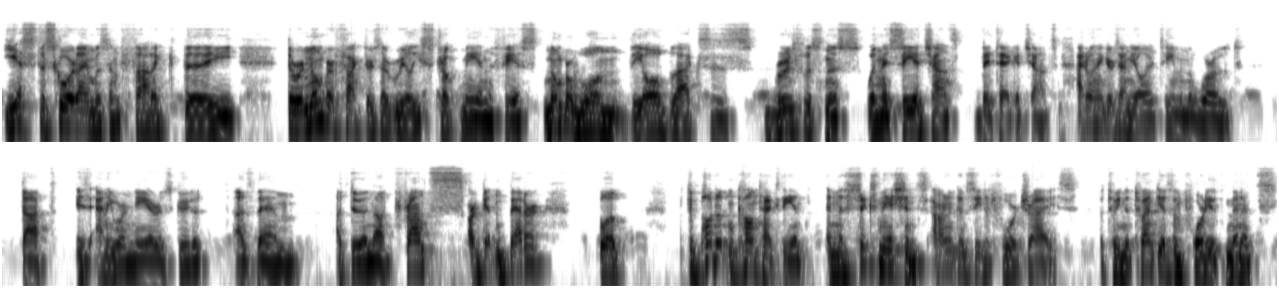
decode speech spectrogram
yes, the scoreline was emphatic. The there were a number of factors that really struck me in the face. Number one, the All Blacks' ruthlessness. When they see a chance, they take a chance. I don't think there's any other team in the world that is anywhere near as good at, as them at doing that. France are getting better, but to put it in context, Ian, in the Six Nations, Ireland conceded four tries between the 20th and 40th minutes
